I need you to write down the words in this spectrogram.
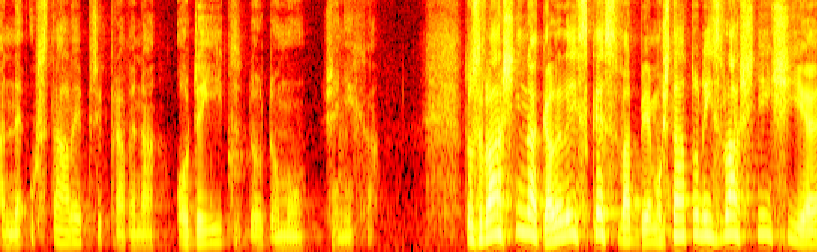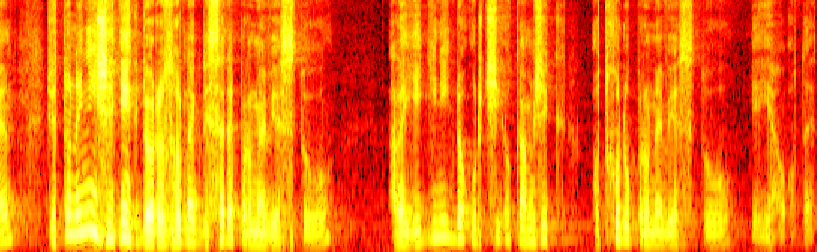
a neustále je připravena odejít do domu ženicha. To zvláštní na galilejské svatbě, možná to nejzvláštnější je, že to není ženich, kdo rozhodne, kdy se jde pro nevěstu, ale jediný, kdo určí okamžik odchodu pro nevěstu, je jeho otec.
